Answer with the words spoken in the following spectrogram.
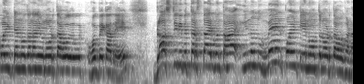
ಪಾಯಿಂಟ್ ಅನ್ನೋದನ್ನ ನೀವು ನೋಡ್ತಾ ಹೋಗ್, ಹೋಗ್ಬೇಕಾದ್ರೆ ಬ್ಲಾಸ್ಟ್ ಟಿವಿ ಬಿತ್ತರಿಸ್ತಾ ಇರುವಂತಹ ಇನ್ನೊಂದು ಮೇನ್ ಪಾಯಿಂಟ್ ಏನು ಅಂತ ನೋಡ್ತಾ ಹೋಗೋಣ.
